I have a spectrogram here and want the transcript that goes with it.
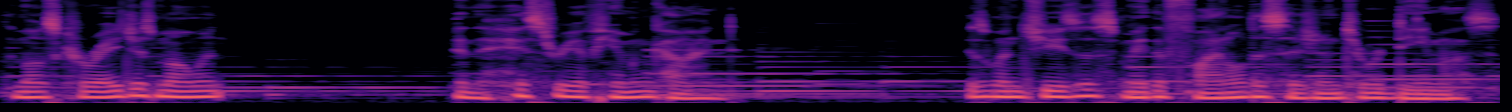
The most courageous moment in the history of humankind is when Jesus made the final decision to redeem us.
